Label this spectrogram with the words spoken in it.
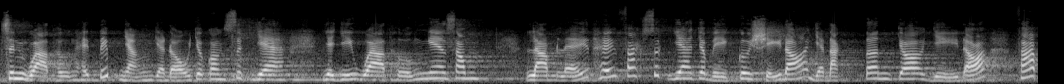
Xin hòa thượng hãy tiếp nhận và độ cho con xuất gia. Và vị hòa thượng nghe xong, làm lễ thế phát xuất gia cho vị cư sĩ đó và đặt tên cho vị đó, pháp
